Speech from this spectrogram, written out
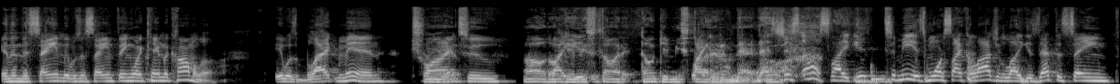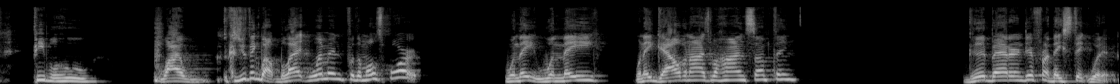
And then the same, it was the same thing when it came to Kamala. It was black men trying yeah. to. Oh, don't like, get me started! Don't get me started like, on that. That's oh. just us. Like it, to me, it's more psychological. Like, is that the same people who? Why? Because you think about black women for the most part, when they when they when they galvanize behind something, good, bad, or indifferent, they stick with it.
